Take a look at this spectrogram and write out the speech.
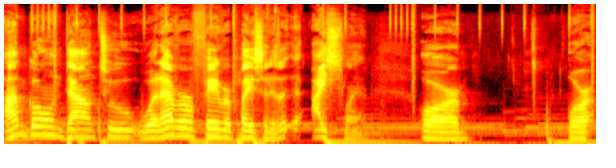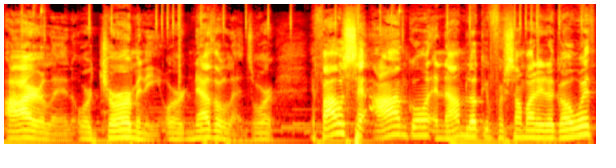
I'm going down to whatever favorite place it is, Iceland or or Ireland or Germany or Netherlands or if I was to say I'm going and I'm looking for somebody to go with,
